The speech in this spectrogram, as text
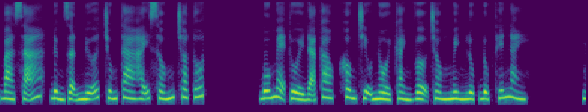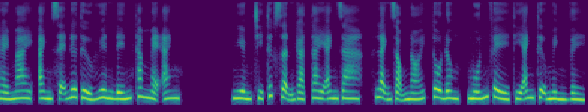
bà xã, đừng giận nữa chúng ta hãy sống cho tốt. Bố mẹ tuổi đã cao, không chịu nổi cảnh vợ chồng mình lục đục thế này. Ngày mai anh sẽ đưa Tử Huyên đến thăm mẹ anh. Nghiêm chỉ tức giận gạt tay anh ra, lạnh giọng nói Tô Đông, muốn về thì anh tự mình về.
